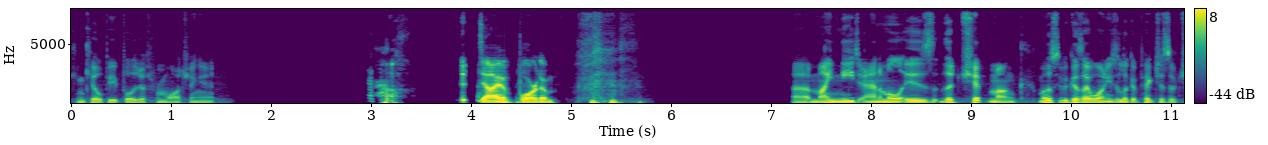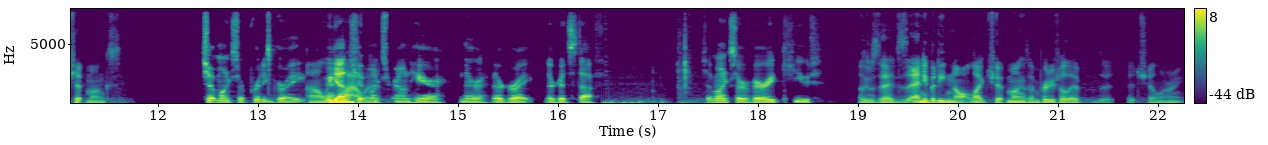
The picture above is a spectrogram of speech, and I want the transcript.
can kill people just from watching it? Oh, Die of boredom. uh, my neat animal is the chipmunk, mostly because I want you to look at pictures of chipmunks. chipmunks are pretty great. I'll we got allow it. chipmunks around here, and they're they're great. They're good stuff. Chipmunks are very cute. I was gonna say, does anybody not like chipmunks? I'm pretty sure they're, they're, they're chill, right?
